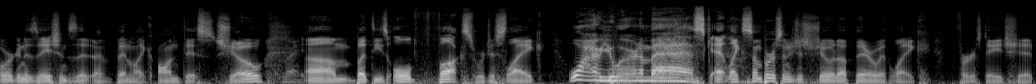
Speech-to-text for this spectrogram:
organizations that have been like on this show. Right. Um, but these old fucks were just like, "Why are you wearing a mask?" At like some person who just showed up there with like first aid shit.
